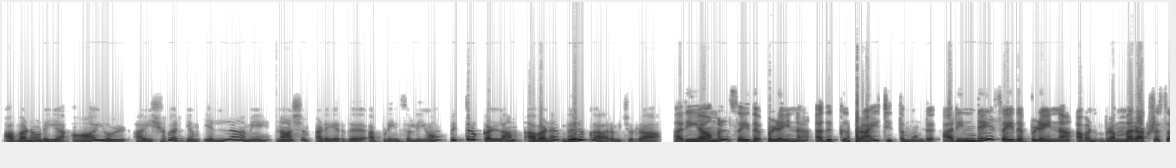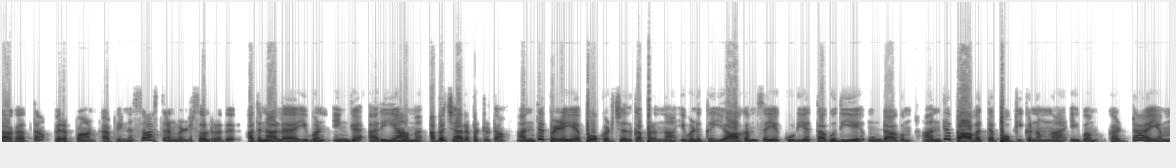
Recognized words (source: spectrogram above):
அவனுடைய ஆயுள் ஐஸ்வர்யம் எல்லாமே நாசம் அடையிறது அப்படின்னு சொல்லியும் பித்ருக்கள்லாம் அவனை வெறுக்க ஆரம்பிச்சுடுறா. அறியாமல் செய்த பிழைன்னா அதுக்கு பிராயச்சித்தம் உண்டு. அறிந்தே செய்த பிழைன்னா அவன் பிரம்ம ராட்சசாகத்தான் பிறப்பான் அப்படின்னு சாஸ்திரங்கள் சொல்றது. அதனால இவன் இங்க அறியாம அபச்சாரப்பட்டுட்டான். அந்த பிழைய போக்கடிச்சதுக்கு அப்புறம் தான் இவனுக்கு யாகம் செய்யக்கூடிய தகுதியே உண்டாகும். அந்த பாவத்தை போக்கிக்கணும்னா இவன் கட்டாயம்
